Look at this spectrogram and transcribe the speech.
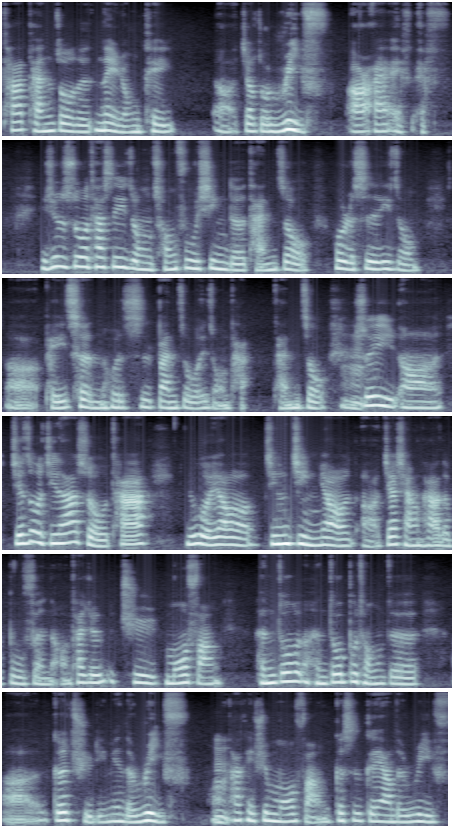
他弹奏的内容可以啊叫做 riff，R I F F。也就是说，它是一种重复性的弹奏，或者是一种呃陪衬，或者是伴奏的一种弹弹奏。嗯、所以呃，节奏吉他手他如果要精进，要啊、呃、加强他的部分哦，他就去模仿很多很多不同的啊、呃、歌曲里面的 riff，嗯，他可以去模仿各式各样的 riff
